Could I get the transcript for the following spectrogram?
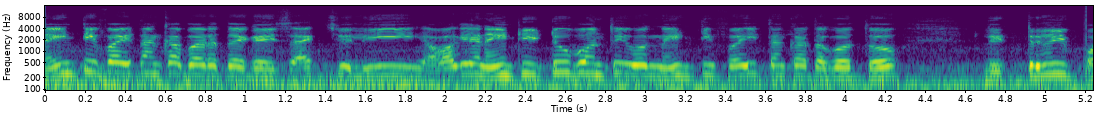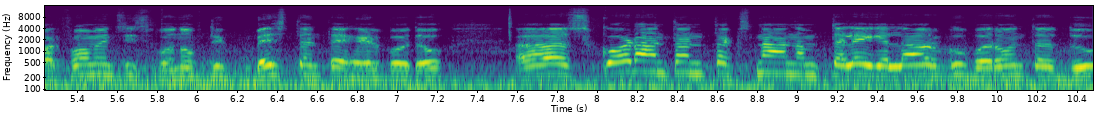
ninety five ತನಕ ಬರುತ್ತೆ ಗೈಸ್ ಆ್ಯಕ್ಚುಲಿ ಅವಾಗಲೇ ನೈಂಟಿ ಟೂ ಬಂತು, ಇವಾಗ ನೈಂಟಿ ಫೈವ್ ತನಕ ತಗೋತು. Literally performance is one of the best ಅಂತ ಹೇಳ್ಬೋದು. ಸ್ಕೋಡಾ ಅಂತ ಅಂದ ತಕ್ಷಣ ನಮ್ಮ ತಲೆಗೆ ಎಲ್ಲರಿಗೂ ಬರುವಂಥದ್ದು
